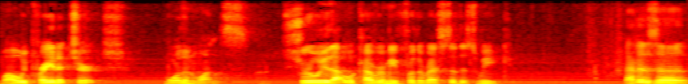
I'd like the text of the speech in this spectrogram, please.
While we prayed at church more than once, Surely that will cover me for the rest of this week. That is a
